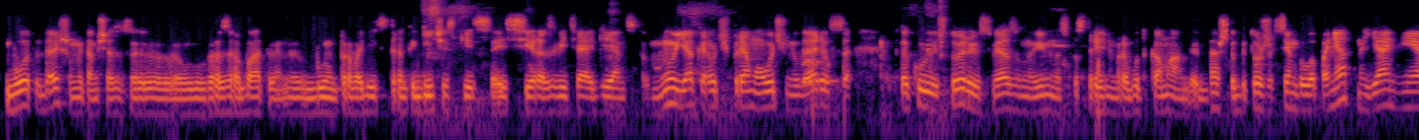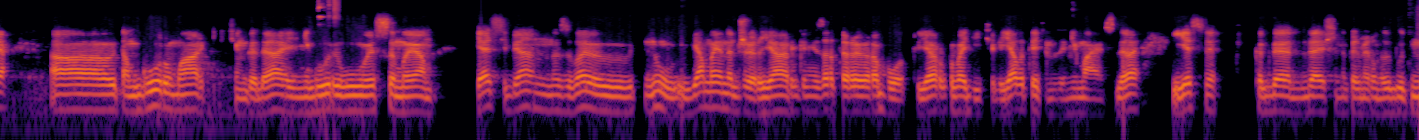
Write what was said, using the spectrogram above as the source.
Вот, и дальше мы там сейчас э, разрабатываем, будем проводить стратегические сессии развития агентства. Ну, я, короче, прямо очень ударился в такую историю, связанную именно с построением работы команды. Да, чтобы тоже всем было понятно, я не а, там гуру маркетинга, да, и не гуру SMM. Я себя называю, ну, я менеджер, я организатор работ, я руководитель, я вот этим занимаюсь, да. Если когда дальше, например, у нас будет,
